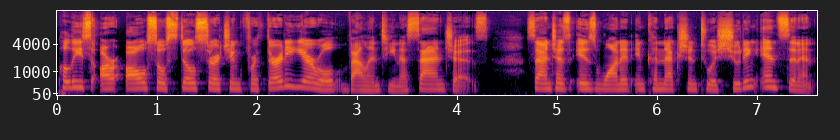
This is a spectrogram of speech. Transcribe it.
Police are also still searching for 30 year old Valentina Sanchez. Sanchez is wanted in connection to a shooting incident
